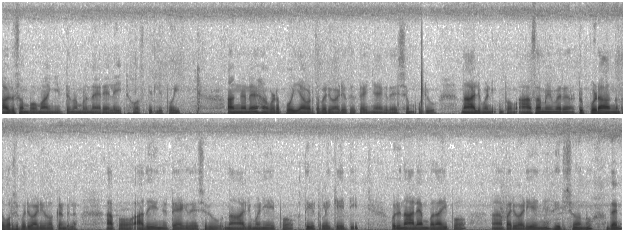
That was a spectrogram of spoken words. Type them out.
ആ ഒരു സംഭവം വാങ്ങിയിട്ട് നമ്മൾ നേരെ ലൈറ്റ് ഹോസ്പിറ്റലിൽ പോയി. അങ്ങനെ അവിടെ പോയി അവിടുത്തെ പരിപാടിയൊക്കെ കഴിഞ്ഞ് ഏകദേശം ഒരു നാല് മണി. ഇപ്പം ആ സമയം വരെ ട്രിപ്പ് ഇടാൻ അങ്ങനത്തെ കുറച്ച് പരിപാടികളൊക്കെ ഉണ്ടല്ലോ. അപ്പോൾ അത് കഴിഞ്ഞിട്ട് ഏകദേശം ഒരു നാല് മണിയായപ്പോൾ തിയേറ്ററിലേക്ക് കയറ്റി. ഒരു നാല് അമ്പതായപ്പോൾ പരിപാടി കഴിഞ്ഞ് തിരിച്ചു വന്നു. ദെൻ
